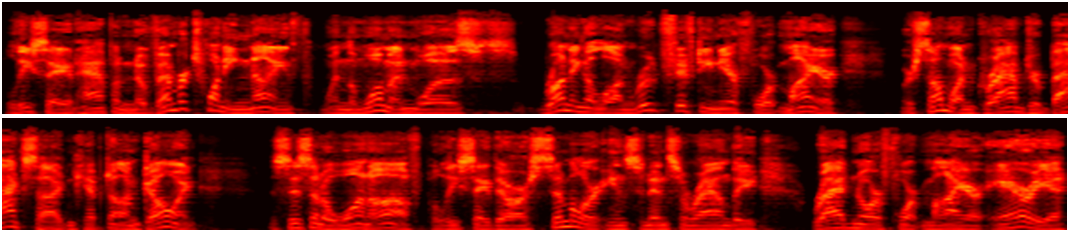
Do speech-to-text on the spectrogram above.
Police say it happened November 29th when the woman was running along Route 50 near Fort Myer, where someone grabbed her backside and kept on going. This isn't a one off. Police say there are similar incidents around the Radnor Fort Myer area,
